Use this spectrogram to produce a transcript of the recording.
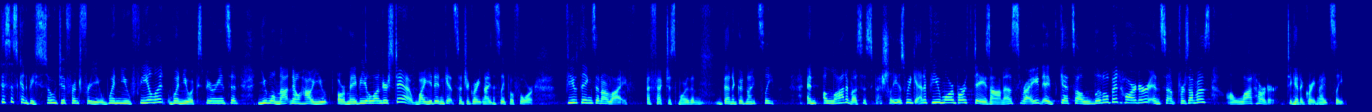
This is gonna be so different for you. When you feel it, when you experience it, you will not know how you, or maybe you'll understand why you didn't get such a great night's sleep before. Few things in our life affect us more than, than a good night's sleep. And a lot of us, especially as we get a few more birthdays on us, right? It gets a little bit harder, and some, for some of us, a lot harder to get a great mm-hmm. night's sleep.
